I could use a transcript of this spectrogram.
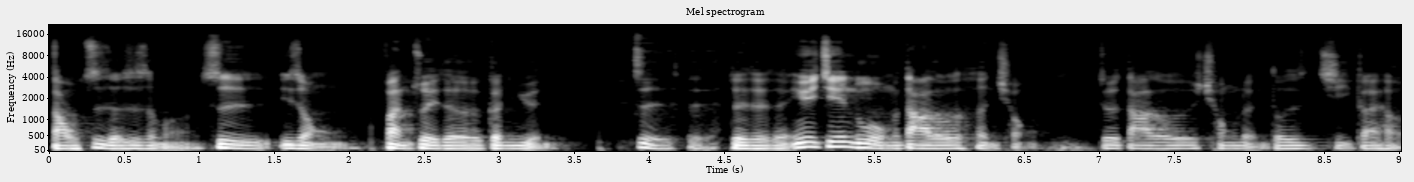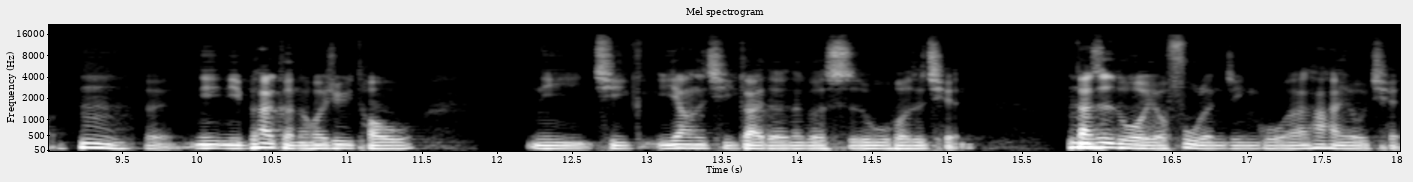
导致的是什么？是一种犯罪的根源。是是，对对对，因为今天如果我们大家都很穷，就是大家都是穷人，都是乞丐好了，嗯对你你不太可能会去偷你乞一样是乞丐的那个食物或是钱。嗯但是如果有富人经过，那他很有钱，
